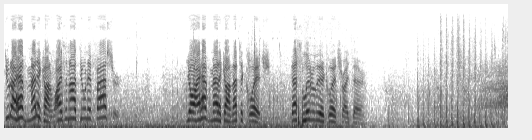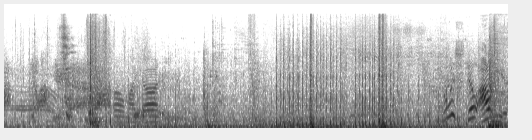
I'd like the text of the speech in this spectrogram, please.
Dude, I have Medicon. Why is it not doing it faster? Yo, I have Medicon. That's a glitch. That's literally a glitch right there. Oh my god. Who is still out here?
